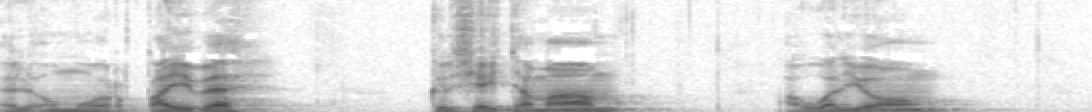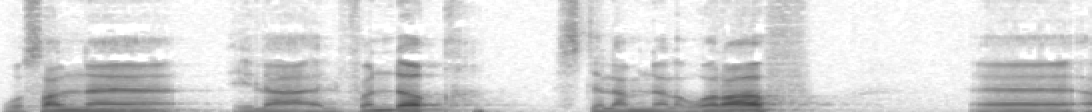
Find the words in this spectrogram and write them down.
الأمور طيبة كل شيء تمام. أول يوم وصلنا إلى الفندق استلمنا الغرف آه،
